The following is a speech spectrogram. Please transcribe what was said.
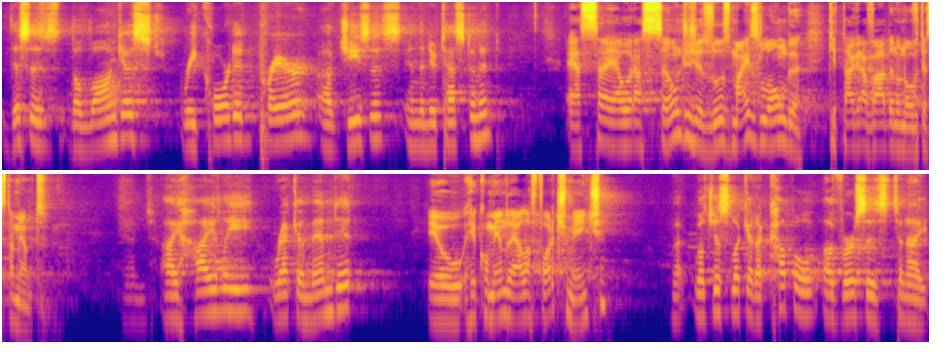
this is the longest recorded prayer of Jesus in the New Testament. essa é a oração de Jesus mais longa que está gravada no Novo Testamento. And I highly recommend it, Eu recomendo ela fortemente, but we'll just look at a couple of verses tonight.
